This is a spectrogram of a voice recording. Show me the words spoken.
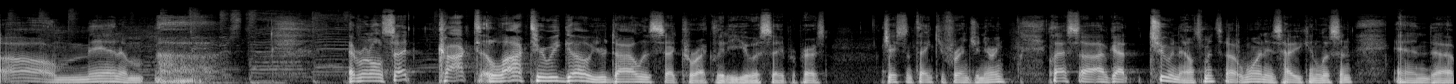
Oh, man. I'm, uh, everyone all set? Cocked, locked. Here we go. Your dial is set correctly to USA Prepares. Jason, thank you for engineering. Class, uh, I've got two announcements. Uh, one is how you can listen, and uh,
